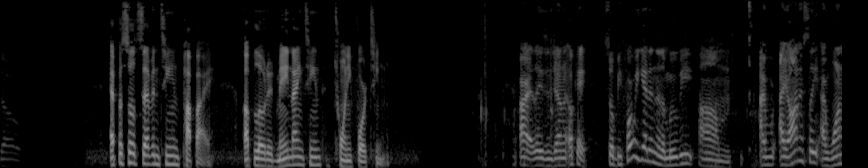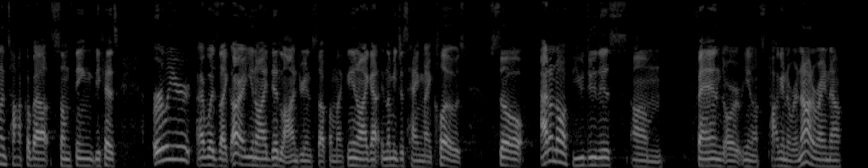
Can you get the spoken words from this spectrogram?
So, episode seventeen, Popeye, uploaded May nineteenth, twenty fourteen. All right, ladies and gentlemen. Okay, so before we get into the movie, um, I, I honestly I want to talk about something because earlier I was like, all right, you know, I did laundry and stuff. I'm like, you know, I got let me just hang my clothes. So I don't know if you do this, um, fans, or you know, talking to Renata right now.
